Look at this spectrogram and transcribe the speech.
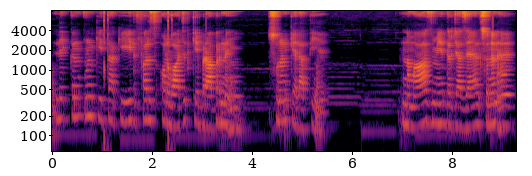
लेकिन उनकी ताकीद फ़र्ज़ और वाजिब के बराबर नहीं, सुनन कहलाती हैं। नमाज़ में दर्जा झैल सुनन है।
